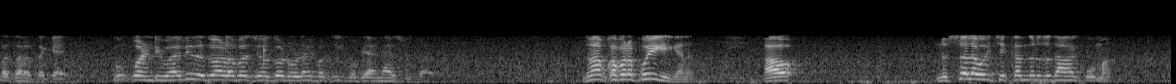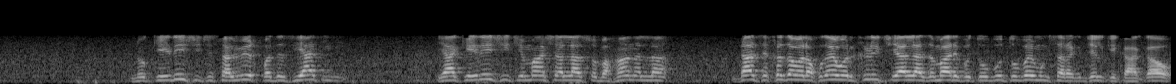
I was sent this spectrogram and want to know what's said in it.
په سره سکه کو کونډیوالی د دواړه بس یو دوه ډوړې پخې کو بیا نه شو دا زما خبره پويږي کنه او نو سره وای چې کم درته دا کومه نو کې دې شي چې سلويخ په د زیاتی وي یا کې دې شي چې ماشاءالله سبحان الله دا څه خزه ولا خدای ورکړي چې الله زماره په توبو توبه موږ سره جل کې کاکاو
